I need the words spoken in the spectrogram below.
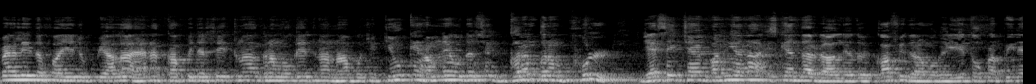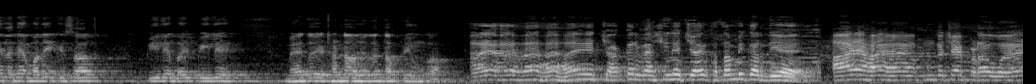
पहली दफ़ा ये जो प्याला है ना कप इधर से इतना गर्म हो गया इतना ना पूछे। क्योंकि हमने उधर से गरम गरम फुल जैसे ही चाय बन गया ना इसके अंदर डाल दिया तो काफ़ी गर्म हो गया। ये तो अपना पीने लगे मज़े के साथ। पी ले भाई पी ले। मैं तो ये ठंडा हो जाएगा तब पीऊँगा। आय हाय हाय हाय हाय चाकर वैशी ने चाय खत्म भी कर दिया है। आय हाय हाय अपन का चाय पड़ा हुआ है।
